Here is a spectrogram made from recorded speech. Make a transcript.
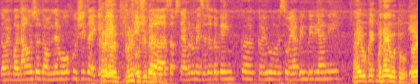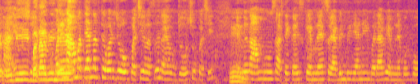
તમે બનાવો છો તો અમને બહુ ખુશી થઈ કે ઘણી ખુશી થાય છે. સબસ્ક્રાઈબર મેસેજ હતો કંઈક કયું સોયાબીન બિરયાની હા એવું કંઈક બનાવ્યું હતું. તો એ બી બનાવીને નામ અત્યારે નથી ખબર જોઉં પછી હશે ને જોઉં છું પછી. એમનું નામ હું સાથે કહીશ કે એમને સોયાબીન બિરયાની બનાવી એમને બહુ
